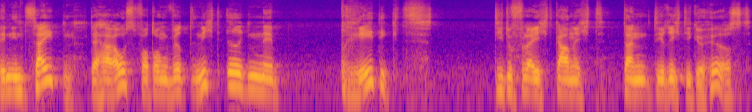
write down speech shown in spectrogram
Denn in Zeiten der Herausforderung wird nicht irgendeine Predigt, die du vielleicht gar nicht dann die richtige hörst,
